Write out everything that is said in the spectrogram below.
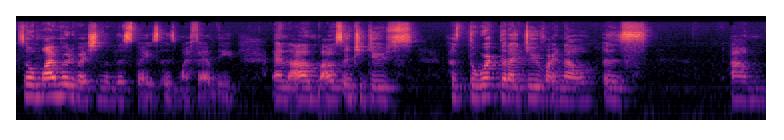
So my motivation in this space is my family, and um, I was introduced because the work that I do right now is um,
